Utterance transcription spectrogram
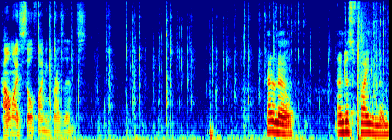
How am I still finding presents? I don't know. I'm just finding them.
